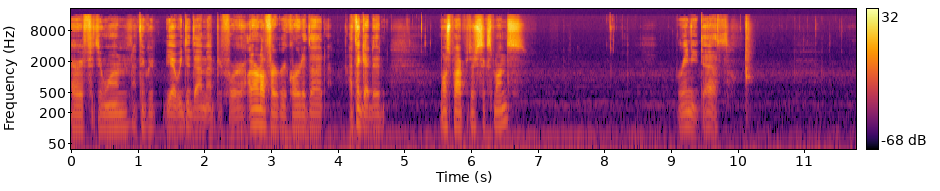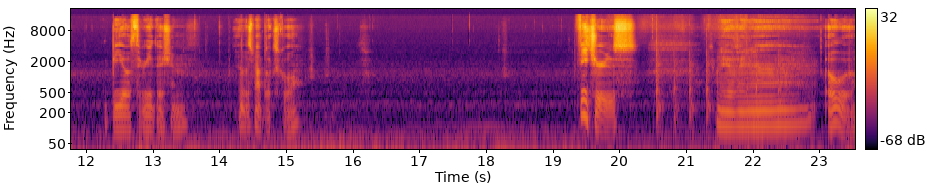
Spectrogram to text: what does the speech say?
Area 51. I think we yeah, we did that map before. I don't know if I recorded that. I think I did. Most popular 6 months. Rainy Death. BO3 edition. Oh, this map looks cool. Features. Oh,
